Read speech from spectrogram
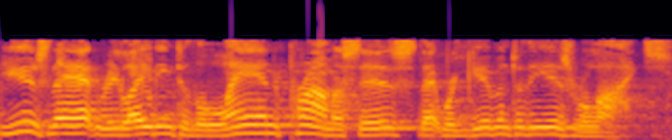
use that relating to the land promises that were given to the Israelites.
